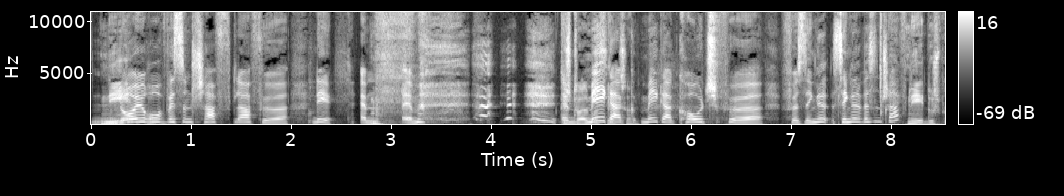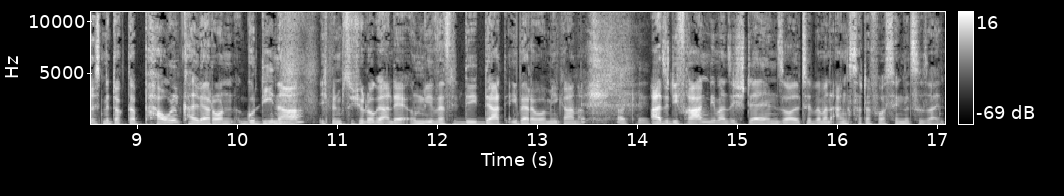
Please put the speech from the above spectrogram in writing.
Nee. Neurowissenschaftler für. Nee, ähm, ähm, mega, jetzt schon. mega Coach für, für Single, Single-Wissenschaft. Nee, du sprichst mit Dr. Paul Calderon Godina. Ich bin Psychologe an der Universidad Iberoamericana. Okay. Also die Fragen, die man sich stellen sollte, wenn man Angst hat davor, Single zu sein.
